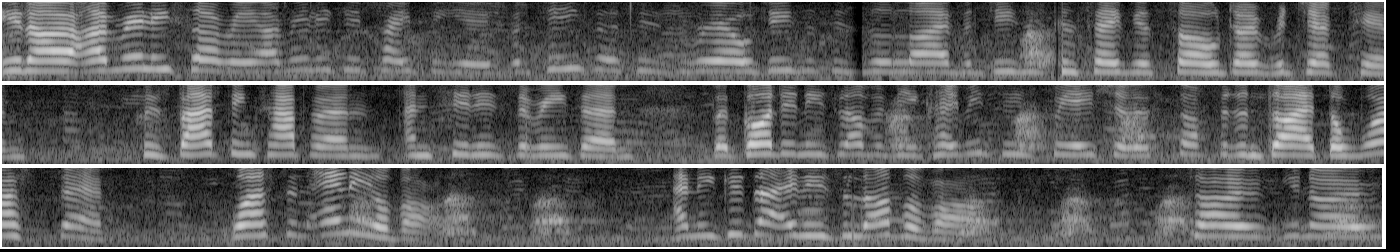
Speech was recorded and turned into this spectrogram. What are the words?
You know, I'm really sorry. I really do pray for you. But Jesus is real. Jesus is alive, and Jesus can save your soul. Don't reject him. Because bad things happen, and sin is the reason. But God, in his love of you, came into his creation and suffered and died the worst death, worse than any of us. And he did that in his love of us. So, you know,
